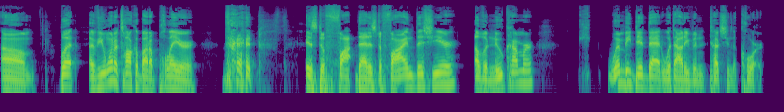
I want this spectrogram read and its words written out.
Um, but if you want to talk about a player that is defi- that is defined this year of a newcomer, Wemby did that without even touching the court,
